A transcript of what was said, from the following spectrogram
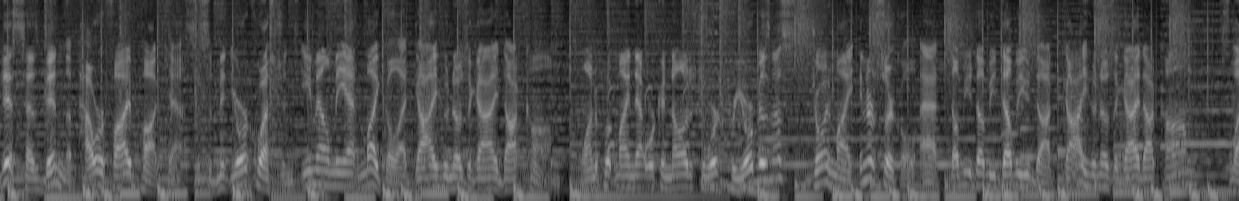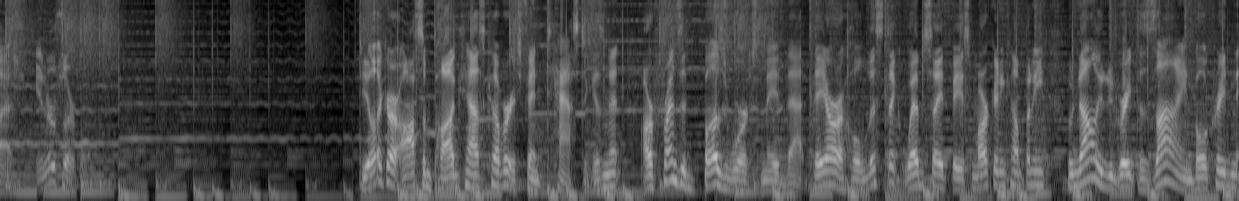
This has been the Power 5 Podcast. To submit your questions, email me at michael at guywhoknowsaguy.com. Want to put my network and knowledge to work for your business? Join my inner circle at www.guywhoknowsaguy.com slash inner circle. Do you like our awesome podcast cover? It's fantastic, isn't it? Our friends at Buzzworks made that. They are a holistic website based marketing company who not only do great design, but will create an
